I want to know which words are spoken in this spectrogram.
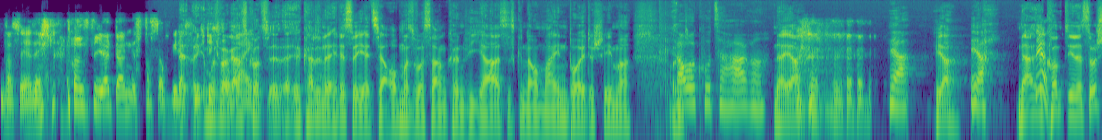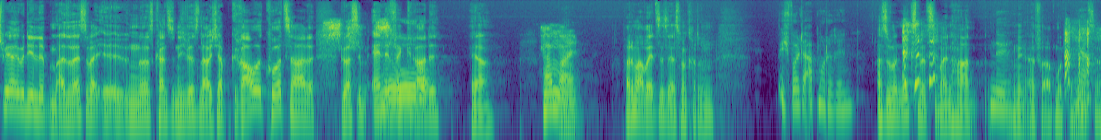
was sehr, sehr schnell passiert, dann ist das auch wieder Ich flüchtig muss mal vorbei. ganz kurz, äh, äh, Katrin, da hättest du jetzt ja auch mal sowas sagen können wie, ja, es ist genau mein Beuteschema. Und Graue, kurze Haare. naja, Ja, ja. ja. Na, Ja. kommt dir das so schwer über die Lippen? Also weißt du, weil, äh, nur das kannst du nicht wissen, aber ich habe graue, kurze Haare. Du hast im Endeffekt So. gerade. Ja. Hör mal. Warte mal, aber jetzt ist erstmal Katrin. Ich wollte abmoderieren. Also nichts mit meinen Haaren. Nö. Nee, einfach abmoderieren. jetzt, Ja.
